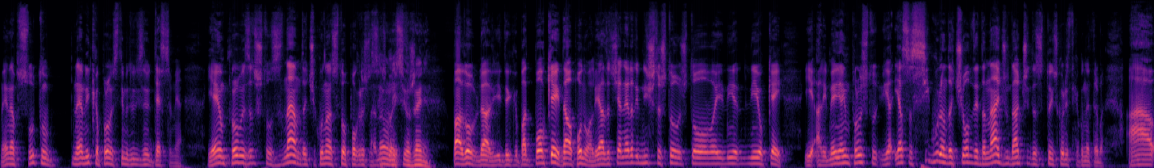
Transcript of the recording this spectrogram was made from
Mene apsolutno, nemam nikakav problem s time da ljudi znaju gde sam ja. Ja imam problem zato što znam da će kod nas to pogrešno se da, iskoristiti. nisi oženjen. Pa dobro, da, i, pa, okej, dao ponu, ali ja znači ja ne radim ništa što, što ovaj, nije, nije okej. I, ali meni ja imam problem što, ja, ja sam siguran da će ovde da nađu način da se to iskoristi kako ne treba. A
